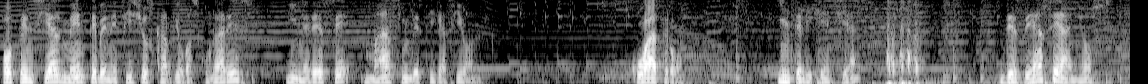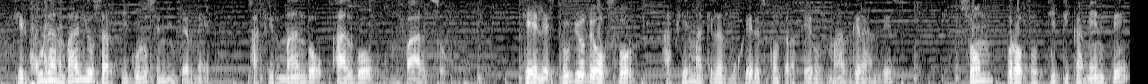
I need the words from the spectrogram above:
potencialmente beneficios cardiovasculares y merece más investigación. 4. ¿Inteligencia? Desde hace años circulan varios artículos en Internet afirmando algo falso. Que el estudio de Oxford afirma que las mujeres con traseros más grandes son prototípicamente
